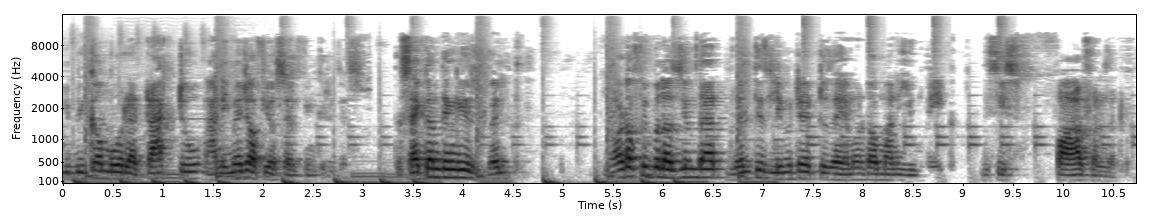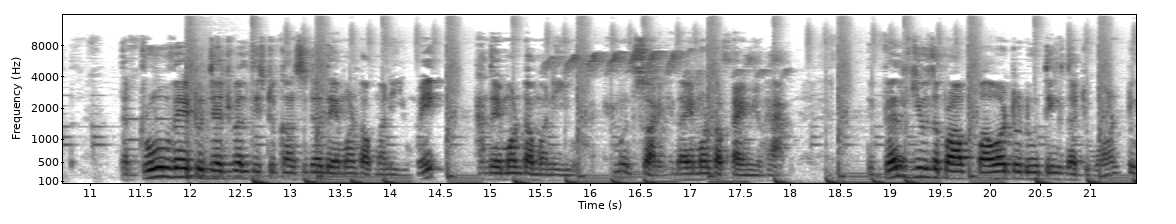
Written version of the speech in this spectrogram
you become more attractive and image of yourself increases. The second thing is wealth a lot of people assume that wealth is limited to the amount of money you make. This is far from the truth. The true way to judge wealth is to consider the amount of money you make and the amount of money you have. Sorry, the amount of time you have. The wealth gives the power to do things that you want to,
